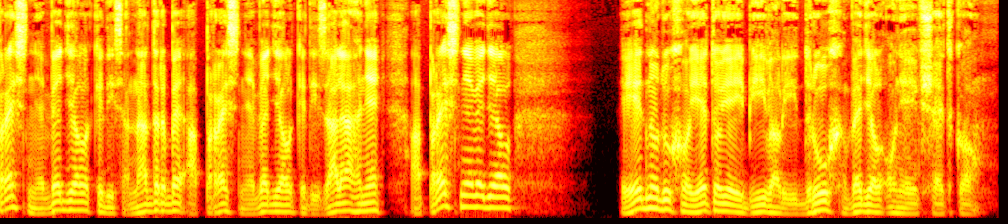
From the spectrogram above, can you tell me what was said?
presne vedel, kedy sa nadrbe a presne vedel, kedy zaľahne a presne vedel, jednoducho je to jej bývalý druh, vedel o nej všetko.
